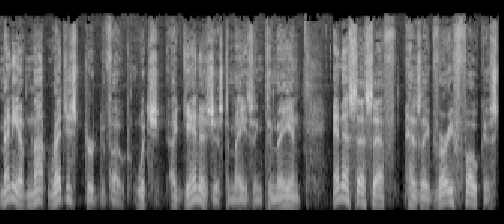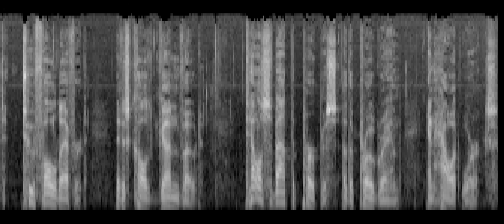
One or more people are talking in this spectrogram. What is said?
many have not registered to vote, which again is just amazing to me. And NSSF has a very focused twofold effort that is called Gun Vote. Tell us about the purpose of the program and how it works.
